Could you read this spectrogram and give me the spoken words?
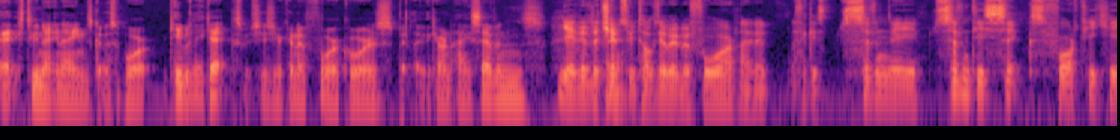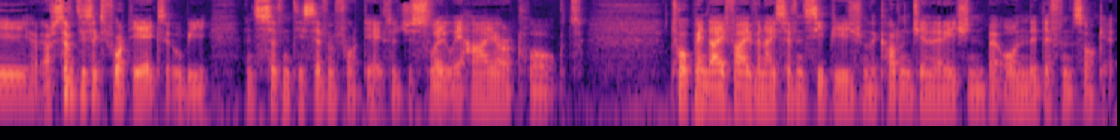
X299's got to support Kaby Lake X, which is your kind of four cores, a bit like the current i7s. yeah. They're the chips we talked about before. Like the, I think it's 70, 7640K or 7640X. It will be and 7740X, which is slightly higher clocked top end i5 and i7 CPUs from the current generation, but on the different socket.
